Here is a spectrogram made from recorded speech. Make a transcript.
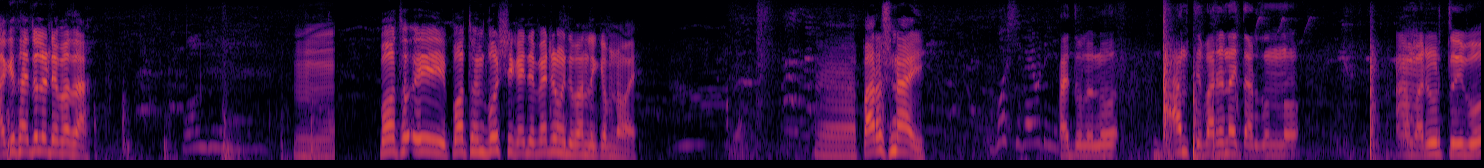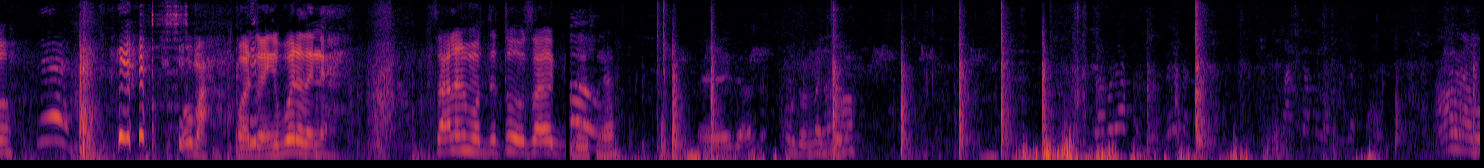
আগে সাই দিলে ডে বাজা প্রথম এই, প্রথম বসি পেটের মধ্যে বানলে কেমন হয়? পারস নাই? সাই দিলে বানতে পারে নাই তার জন্য আমার উঠতেইব ও মা পরে যায় না। চালের মধ্যে তো চাল না এই যে, উঠো না গো। আরে আমো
